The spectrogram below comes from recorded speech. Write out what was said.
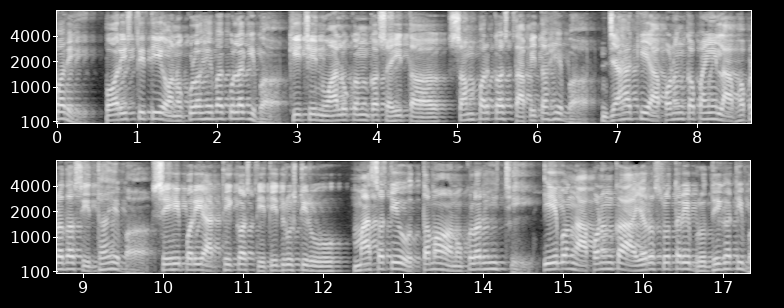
ପରେ ପରିସ୍ଥିତି ଅନୁକୂଳ ହେବାକୁ ଲାଗିବ। କିଛି ନୂଆ ଲୋକଙ୍କ ସହିତ ସମ୍ପର୍କ ସ୍ଥାପିତ ହେବ ଯାହାକି ଆପଣଙ୍କ ପାଇଁ ଲାଭପ୍ରଦ ସିଦ୍ଧ ହେବ। ସେହିପରି ଆର୍ଥିକ ସ୍ଥିତି ଦୃଷ୍ଟିରୁ ମାସଟି ଉତ୍ତମ ଅନୁକୂଳ ରହିଛି ଏବଂ ଆପଣଙ୍କ ଆୟର ସ୍ରୋତରେ ବୃଦ୍ଧି ଘଟିବ।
